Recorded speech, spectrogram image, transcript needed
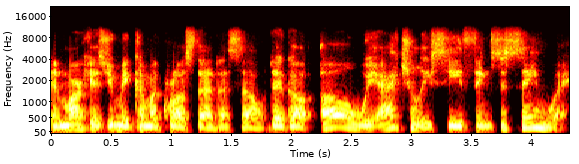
and Marcus, you may come across that as well. They go, Oh, we actually see things the same way.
